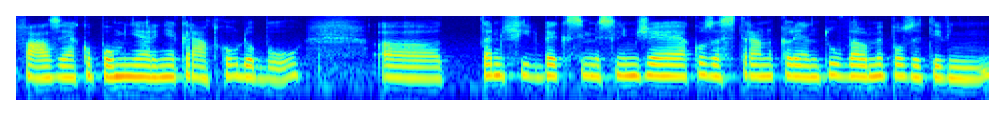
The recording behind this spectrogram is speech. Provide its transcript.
fázi jako poměrně krátkou dobu. Uh, ten feedback si myslím, že je jako ze stran klientů velmi pozitivní,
